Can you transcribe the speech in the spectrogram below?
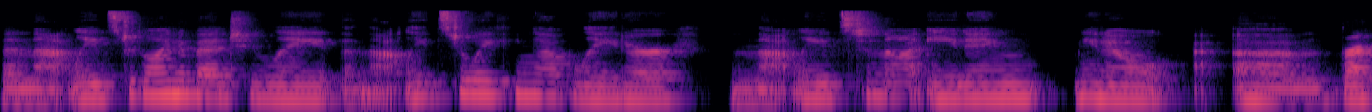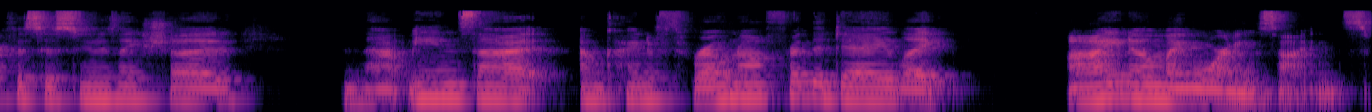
then that leads to going to bed too late, then that leads to waking up later, and that leads to not eating, you know, um, breakfast as soon as I should. And that means that I'm kind of thrown off for the day. Like I know my warning signs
